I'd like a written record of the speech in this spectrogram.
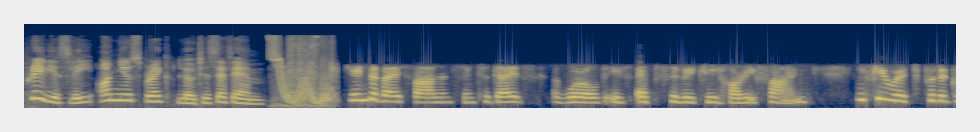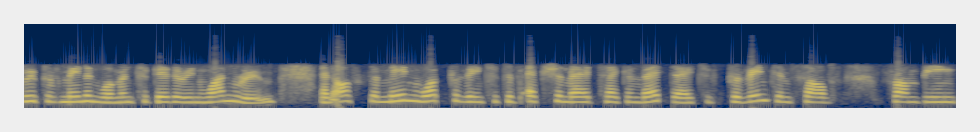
Previously on Newsbreak, Lotus FM. Gender based violence in today's world is absolutely horrifying. If you were to put a group of men and women together in one room and ask the men what preventative action they had taken that day to prevent themselves from being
